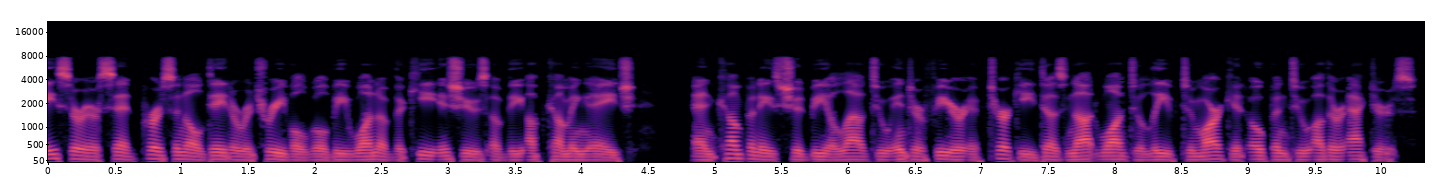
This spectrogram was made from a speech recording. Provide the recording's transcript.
Acerer said personal data retrieval will be one of the key issues of the upcoming age, and companies should be allowed to interfere if Turkey does not want to leave to market open to other actors.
